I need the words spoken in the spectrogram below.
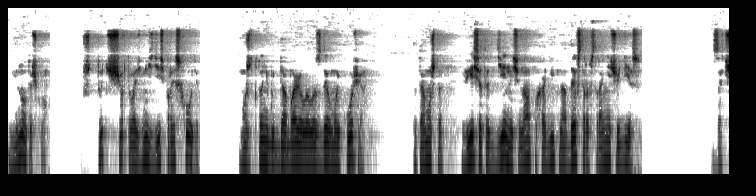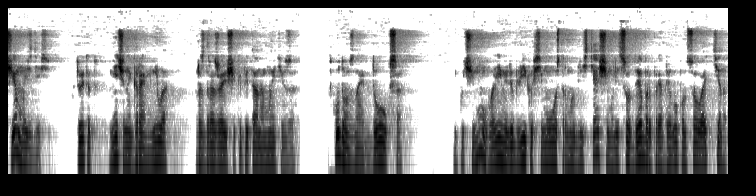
«Минуточку, что, черт возьми, здесь происходит? Может, кто-нибудь добавил ЛСД в мой кофе? Потому что весь этот день начинал походить на Декстера в стране чудес. Зачем мы здесь? Кто этот меченый громила, раздражающий капитана Мэтьюза? Откуда он знает Доукса? И почему во имя любви ко всему острому и блестящему лицо Деборы приобрело пунцовый оттенок?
